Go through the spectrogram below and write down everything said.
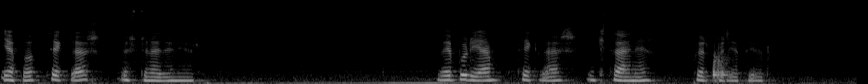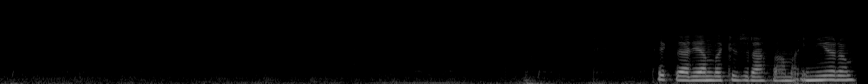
yapıp tekrar üstüne dönüyorum. Ve buraya tekrar iki tane pırpır yapıyorum Tekrar yanındaki zürafama iniyorum.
